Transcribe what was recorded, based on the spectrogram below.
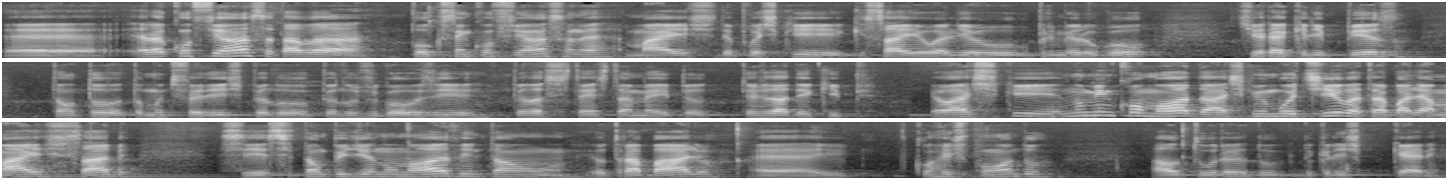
É, era confiança, estava um pouco sem confiança, né? Mas depois que, que saiu ali o, o primeiro gol, tira aquele peso. Então estou muito feliz pelo, pelos gols e pela assistência também e pelo ter ajudado a equipe. Eu acho que não me incomoda, acho que me motiva a trabalhar mais, sabe? Se estão pedindo um 9, então eu trabalho é, e correspondo à altura do, do que eles querem.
